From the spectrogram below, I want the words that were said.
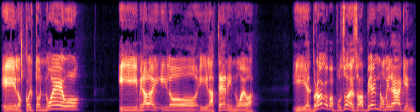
eh, los cortos nuevos y míralo ahí, y, y las tenis nuevas. Y el broco pues puso eso, haz bien, no mires a quién.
